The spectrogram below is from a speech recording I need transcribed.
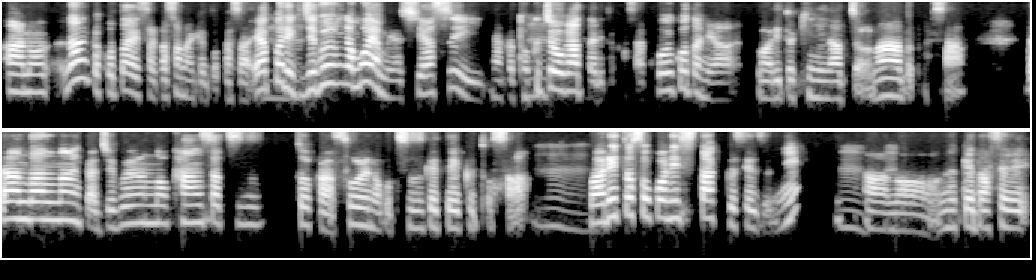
あのなんか答え探さなきゃとかさやっぱり自分がモヤモヤしやすいなんか特徴があったりとかさ、こういうことには割と気になっちゃうなとかさだんだんなんか自分の観察とかそういうのを続けていくとさ、割とそこにスタックせずにあの抜け出せ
